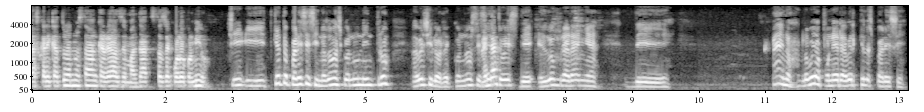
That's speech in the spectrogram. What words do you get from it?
las caricaturas no estaban cargadas de maldad, ¿estás de acuerdo conmigo? Sí, ¿y qué te parece si nos vamos con un intro? A ver si lo reconoces. Venga. Esto es de El Hombre Araña de... Bueno, lo voy a poner a ver qué les parece.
